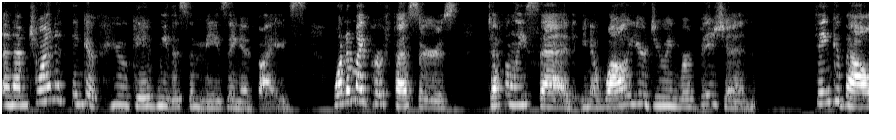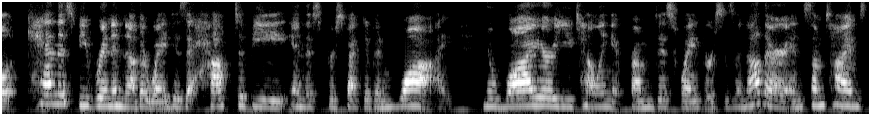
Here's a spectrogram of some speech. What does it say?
and I'm trying to think of who gave me this amazing advice. One of my professors definitely said, you know, while you're doing revision, think about can this be written another way? Does it have to be in this perspective and why? you know why are you telling it from this way versus another and sometimes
